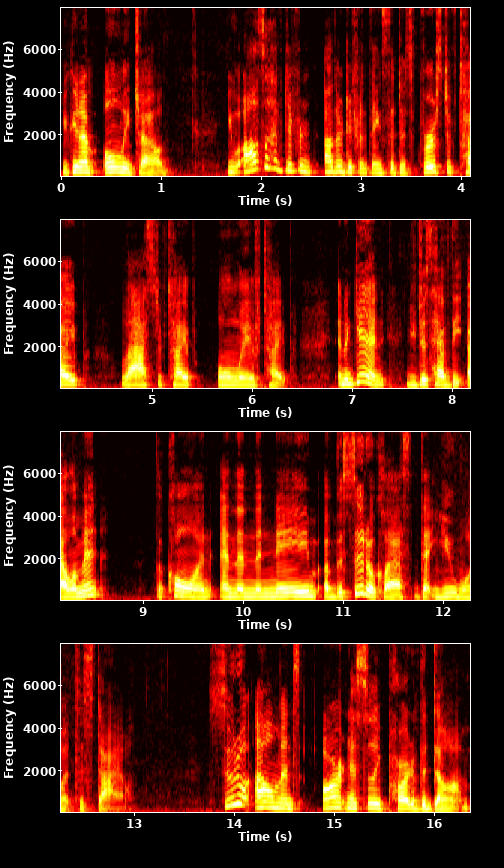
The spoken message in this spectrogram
You can have only child. You also have different other different things such as first of type, last of type, only of type. And again, you just have the element, the colon, and then the name of the pseudoclass that you want to style. Pseudo elements aren't necessarily part of the DOM,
